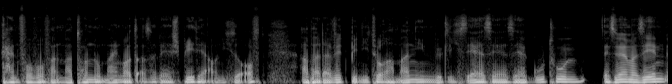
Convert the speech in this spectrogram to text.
kein Vorwurf an Matondo, mein Gott, also der spielt ja auch nicht so oft, aber da wird Benito Raman ihn wirklich sehr, sehr, sehr gut tun. Jetzt werden wir sehen,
